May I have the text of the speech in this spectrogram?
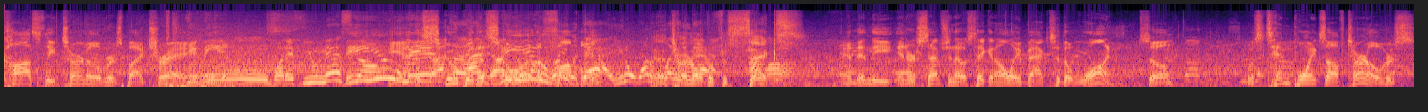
costly turnovers by Trey. Oh, but if you miss, though, you, He had the man. scoop That's with a- the that's score, you. the fumble. that. You don't want to Yeah, play turnover with that. for 6 Uh-uh. And then the interception that was taken all the way back to the one. So it was 10 points off turnovers.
